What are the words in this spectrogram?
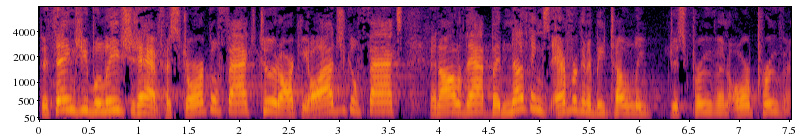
The things you believe should have historical facts to it, archaeological facts, and all of that, but nothing's ever going to be totally disproven or proven.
